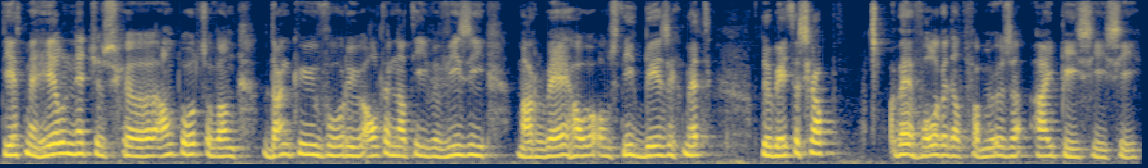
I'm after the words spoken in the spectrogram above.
Die heeft me heel netjes geantwoord, zo van dank u voor uw alternatieve visie, maar wij houden ons niet bezig met de wetenschap. Wij volgen dat fameuze IPCC.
